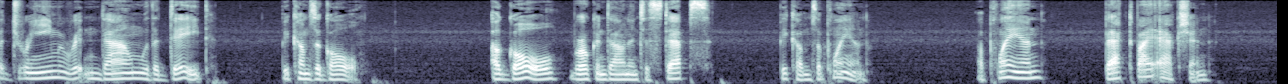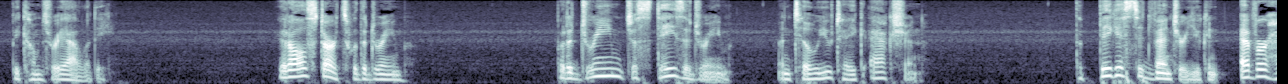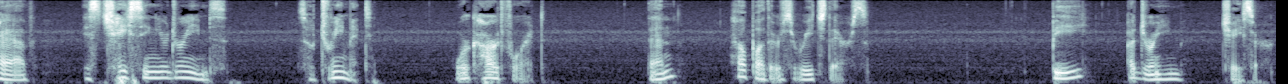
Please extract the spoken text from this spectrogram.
A dream written down with a date becomes a goal. A goal broken down into steps becomes a plan. A plan backed by action becomes reality. It all starts with a dream. But a dream just stays a dream until you take action. The biggest adventure you can ever have is chasing your dreams. So dream it. Work hard for it. Then help others reach theirs. Be a dream chaser.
